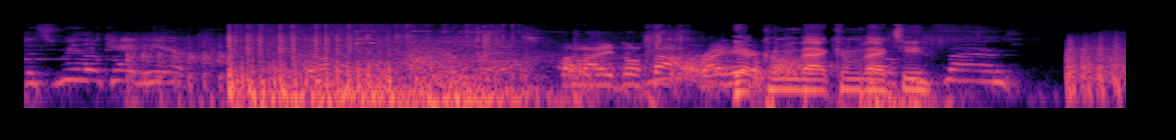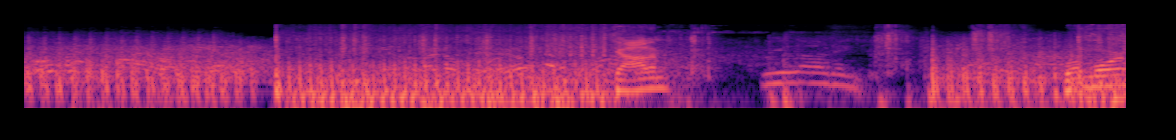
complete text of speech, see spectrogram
Let's relocate here. Somebody's on stop right here. Yep, coming back, coming back to you. Confirmed. Right over there. Yep. Got him. Reloading. One more.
